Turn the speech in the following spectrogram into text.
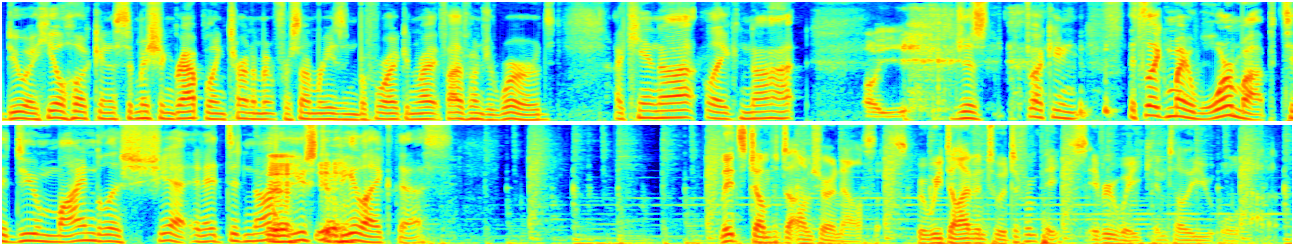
do a heel hook in a submission grappling tournament for some reason before I can write 500 words. I cannot, like, not Oh yeah. just fucking. It's like my warm up to do mindless shit, and it did not Yeah, used to yeah. be like this. Let's jump into armchair analysis, where we dive into a different piece every week and tell you all about it.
